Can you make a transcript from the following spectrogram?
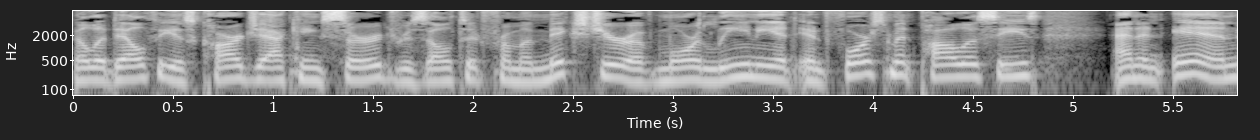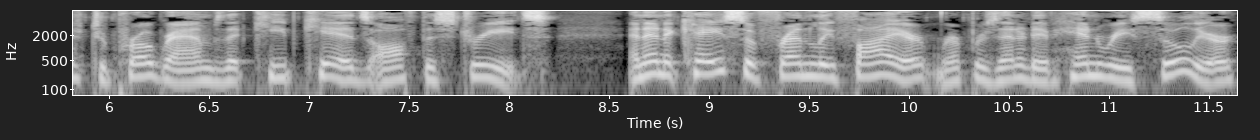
Philadelphia's carjacking surge resulted from a mixture of more lenient enforcement policies and an end to programs that keep kids off the streets. And in a case of friendly fire, Representative Henry Cuellar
